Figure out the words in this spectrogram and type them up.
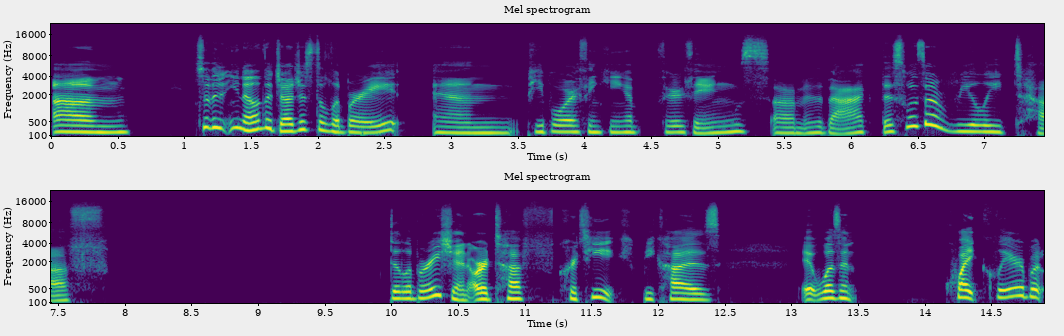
Um so the you know, the judges deliberate and people are thinking of through things um in the back. This was a really tough deliberation or a tough critique because it wasn't quite clear, but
